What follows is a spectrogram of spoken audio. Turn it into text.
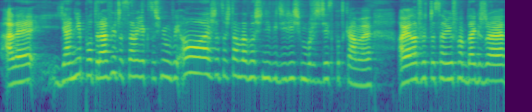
Ale ja nie potrafię czasami, jak ktoś mi mówi, o, jeszcze coś tam dawno się nie widzieliśmy, może się dzisiaj spotkamy. A ja na przykład czasami już mam tak, że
